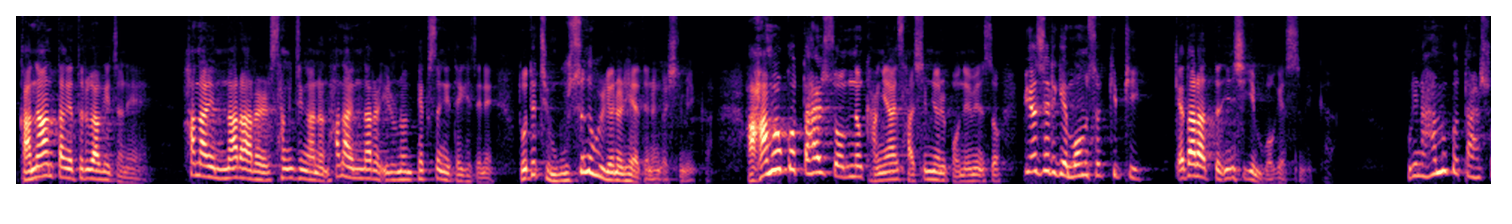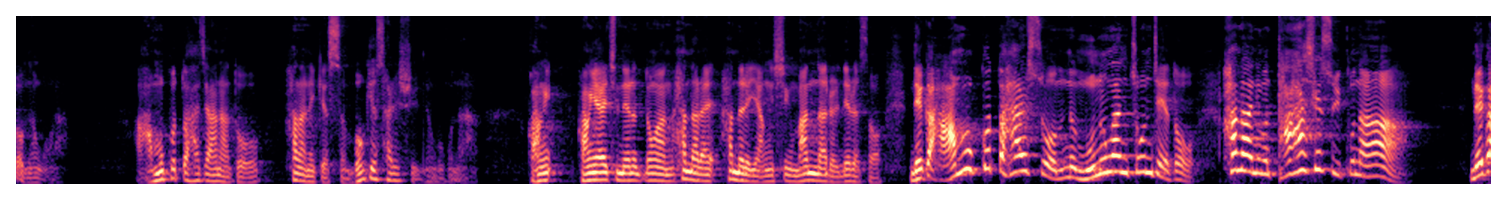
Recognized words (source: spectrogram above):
가나안 땅에 들어가기 전에 하나님 나라를 상징하는 하나님 나라를 이루는 백성이 되기 전에 도대체 무슨 훈련을 해야 되는 것입니까? 아무것도 할 수 없는 강야의 40년을 보내면서 뼈저리게 몸속 깊이 깨달았던 인식이 뭐겠습니까? 우리는 아무것도 할 수 없는 거구나. 아무것도 하지 않아도 하나님께서 먹여 살릴 수 있는 거구나. 광야에 지내는 동안 하늘의, 하늘의 양식 만나를 내려서 내가 아무것도 할 수 없는 무능한 존재도 하나님은 다 하실 수 있구나. 내가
